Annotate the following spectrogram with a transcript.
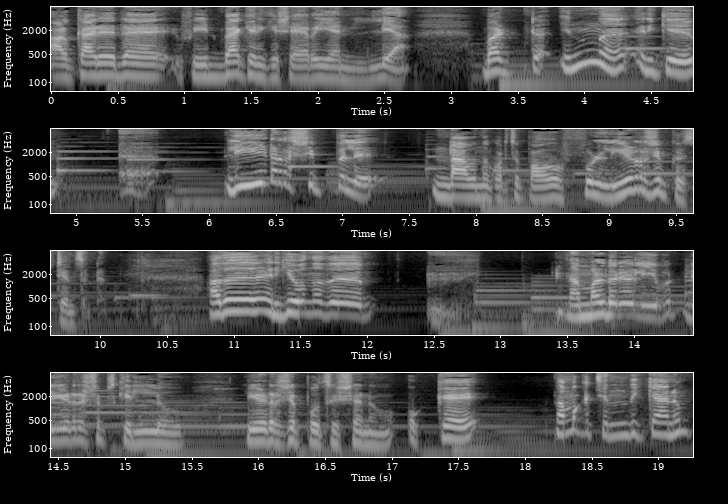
ആൾക്കാരുടെ ഫീഡ്ബാക്ക് എനിക്ക് ഷെയർ ചെയ്യാനില്ല. ബട്ട് ഇന്ന് എനിക്ക് ലീഡർഷിപ്പിൽ ഉണ്ടാവുന്ന കുറച്ച് പവർഫുൾ ലീഡർഷിപ്പ് ക്വസ്റ്റ്യൻസ് ഉണ്ട്. അത് എനിക്ക് തോന്നുന്നത് നമ്മളുടെ ഒരു ലീഡർഷിപ്പ് സ്കില്ലോ ലീഡർഷിപ്പ് പൊസിഷനോ ഒക്കെ നമുക്ക് ചിന്തിക്കാനും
